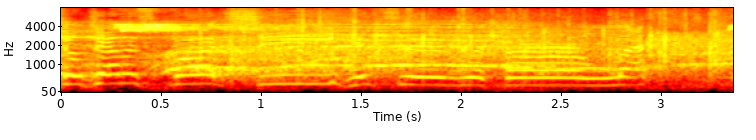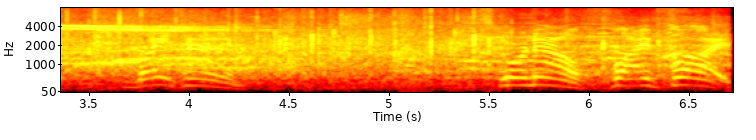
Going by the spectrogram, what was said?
Still Janice, but she hits it with her left right hand. Score now, 5-5.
